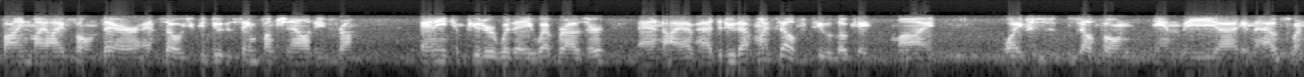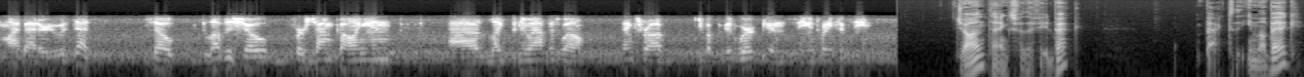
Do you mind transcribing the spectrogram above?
Find My iPhone there, and so you can do the same functionality from any computer with a web browser. And I have had to do that myself to locate my wife's cell phone in the uh, in the house when my battery was dead. So love the show. First time calling in. Uh, like the new app as well. Thanks, Rob. Keep up the good work, and see you in 2015. John, thanks for the feedback. Back to the email bag.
